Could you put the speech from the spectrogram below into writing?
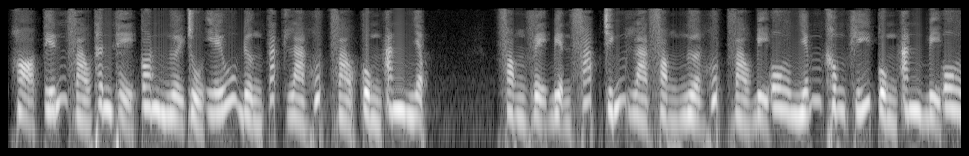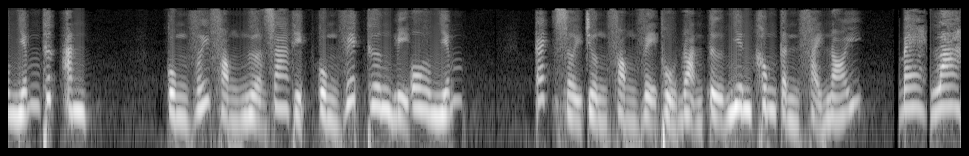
Họ tiến vào thân thể con người chủ yếu đường tắt là hút vào cùng ăn nhập. Phòng vệ biện pháp chính là phòng ngừa hút vào bị ô nhiễm không khí cùng ăn bị ô nhiễm thức ăn. Cùng với phòng ngừa da thịt cùng vết thương bị ô nhiễm. Cách rời trường phòng vệ thủ đoạn tự nhiên không cần phải nói. Be la.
